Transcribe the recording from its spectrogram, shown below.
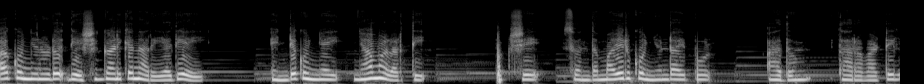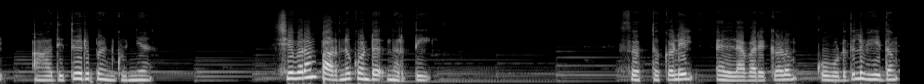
ആ കുഞ്ഞിനോട് ദേഷ്യം കാണിക്കാൻ അറിയാതെയായി. എന്റെ കുഞ്ഞായി ഞാൻ വളർത്തി. പക്ഷേ സ്വന്തമായി ഒരു കുഞ്ഞുണ്ടായപ്പോൾ അതും തറവാട്ടിൽ ആദ്യത്തെ ഒരു പെൺകുഞ്ഞ്. ശിവറാം പറഞ്ഞുകൊണ്ട് നിർത്തി. സ്വത്തുക്കളിൽ എല്ലാവരെക്കാളും കൂടുതൽ വിഹിതം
